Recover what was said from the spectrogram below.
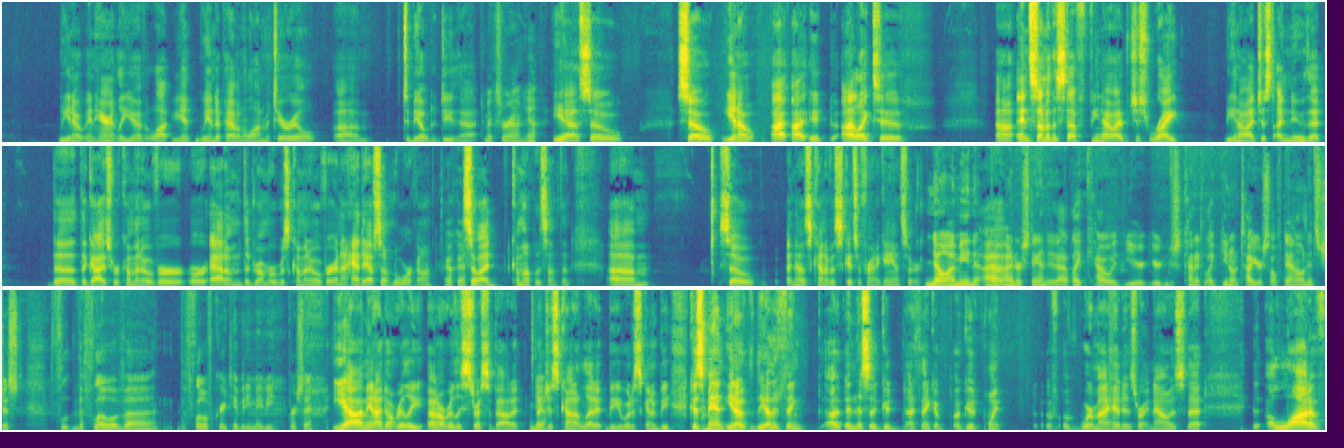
you know inherently you have a lot. You, we end up having a lot of material um, to be able to do that. Mix around, yeah. Yeah, so so you know, I I it, I like to uh and some of the stuff, you know, I just write, you know, I just I knew that the the guys were coming over or Adam the drummer was coming over and I had to have something to work on. Okay. So I'd come up with something. Um so I know it's kind of a schizophrenic answer. No, I mean I, I understand it. I like how it, you're you're just kind of like you don't tie yourself down. It's just fl- the flow of uh, the flow of creativity, maybe per se. Yeah, I mean, I don't really, I don't really stress about it. I just kind of let it be what it's going to be. Because, man, you know, the other thing, uh, and this is a good, I think, a, a good point of, of where my head is right now is that a lot of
